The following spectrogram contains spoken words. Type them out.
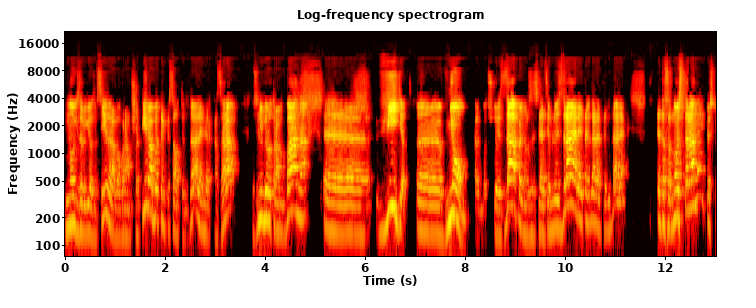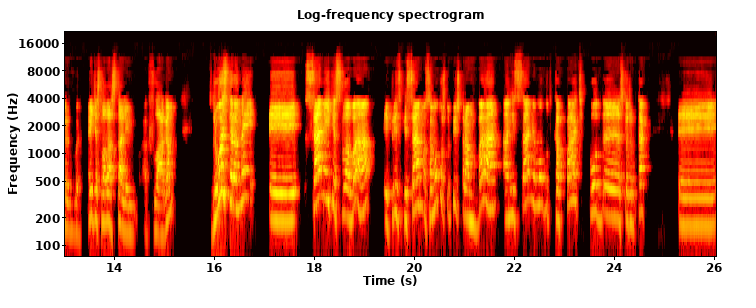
Многие из религиозных сионизмов, Авраам Шапир об этом писал, и так далее, Мерказара. есть они берут Рамбана, э, видят э, в нем, как бы, что есть заповедь, нужно заселять землю Израиля и так далее, и так далее. Это с одной стороны, то есть как бы эти слова стали флагом. С другой стороны, э, сами эти слова, и в принципе сам, само то, что пишет Рамбан, они сами могут копать под, э, скажем так, э,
